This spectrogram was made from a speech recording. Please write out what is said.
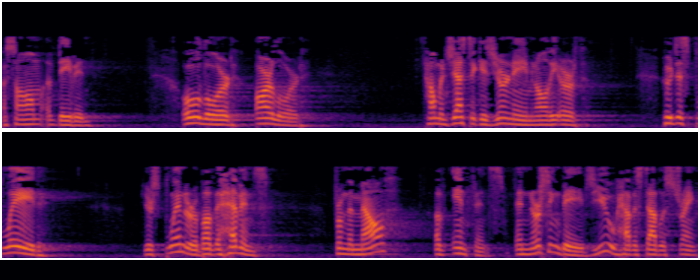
a psalm of David. O Lord, our Lord, how majestic is your name in all the earth, who displayed your splendor above the heavens. From the mouth of infants and nursing babes, you have established strength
